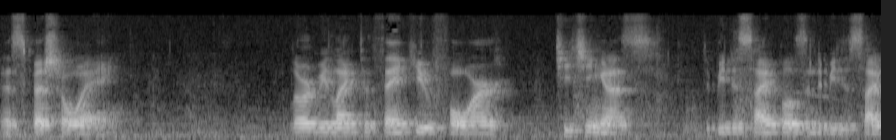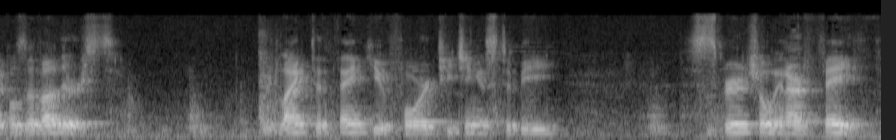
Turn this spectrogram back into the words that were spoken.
in a special way. Lord, we'd like to thank you for teaching us to be disciples and to be disciples of others. We'd like to thank you for teaching us to be spiritual in our faith,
